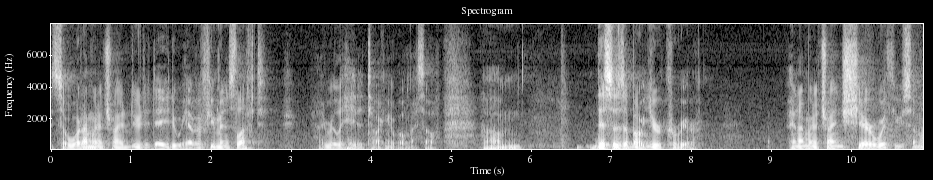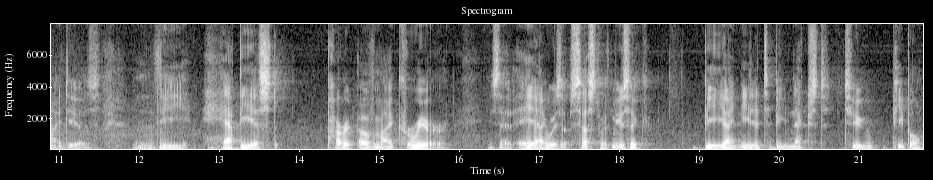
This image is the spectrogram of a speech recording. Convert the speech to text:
So what I'm going to try to do today, do we have a few minutes left? I really hated talking about myself. Um, this is about your career. And I'm going to try and share with you some ideas. The happiest part of my career is that A, I was obsessed with music, B, I needed to be next to people,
